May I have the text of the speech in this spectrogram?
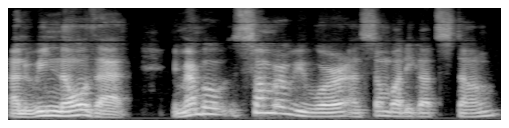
and we know that remember somewhere we were and somebody got stung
